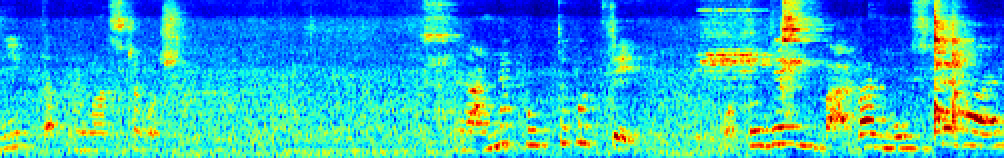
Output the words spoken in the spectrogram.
দিক তারপরে মাছটা বসো। রান্না করতে করতে কত যে বারবার মুছতে হয়।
